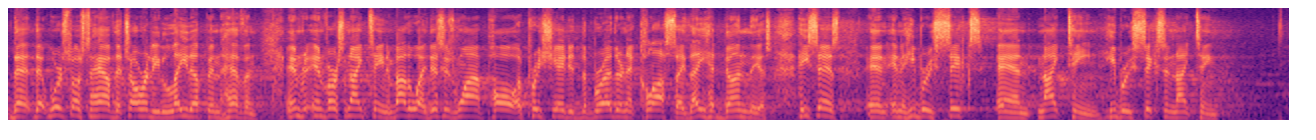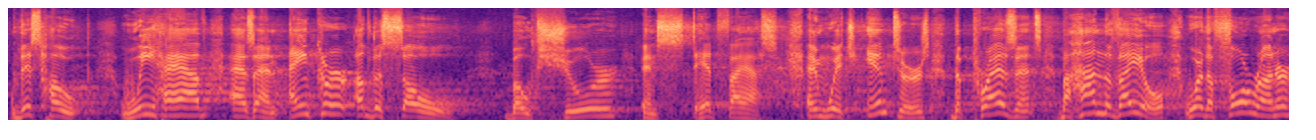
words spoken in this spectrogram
that, that we're supposed to have that's already laid up in heaven. In, in verse 19, and by the way, this is why Paul appreciated the brethren at Colossae. They had done this. He says in, in Hebrews 6 and 19, Hebrews 6 and 19, this hope we have as an anchor of the soul both sure and steadfast, and which enters the presence behind the veil where the forerunner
